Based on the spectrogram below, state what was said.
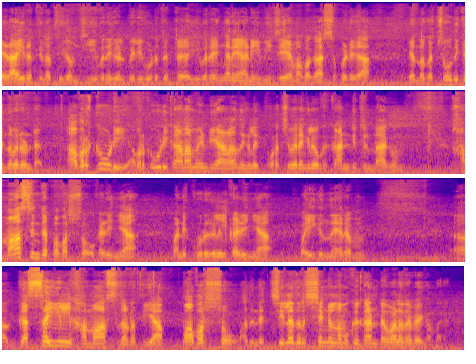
ഏഴായിരത്തിലധികം ജീവനുകൾ ബലി കൊടുത്തിട്ട് ഇവരെങ്ങനെയാണ് ഈ വിജയം അവകാശപ്പെടുക എന്നൊക്കെ ചോദിക്കുന്നവരുണ്ട്. അവർക്ക് കൂടി അവർക്ക് കൂടി കാണാൻ വേണ്ടിയാണ് നിങ്ങൾ കുറച്ചുപേരെങ്കിലും ഒക്കെ കണ്ടിട്ടുണ്ടാകും. ഹമാസിന്റെ പവർ ഷോ കഴിഞ്ഞ മണിക്കൂറുകളിൽ കഴിഞ്ഞ വൈകുന്നേരം ഗസയിൽ ഹമാസ് നടത്തിയ പവർ ഷോ അതിന്റെ ചില ദൃശ്യങ്ങൾ നമുക്ക് കണ്ട് വളരെ വേഗം വരാം.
